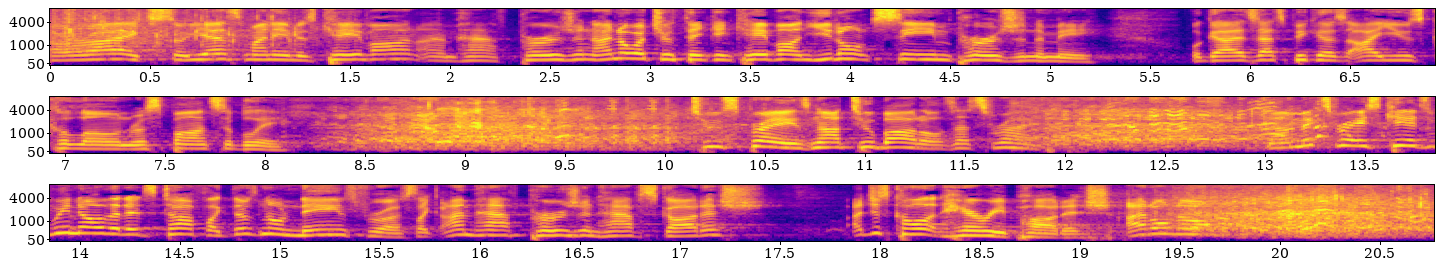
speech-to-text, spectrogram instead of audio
All right, so yes, my name is K-von. I'm half Persian. I know what you're thinking, K-von, you don't seem Persian to me. Well, guys, that's because I use cologne responsibly. two sprays, not two bottles, that's right. Now, mixed race kids, we know that it's tough. Like, there's no names for us. Like, I'm half Persian, half Scottish. I just call it Harry Pottish. I don't know.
